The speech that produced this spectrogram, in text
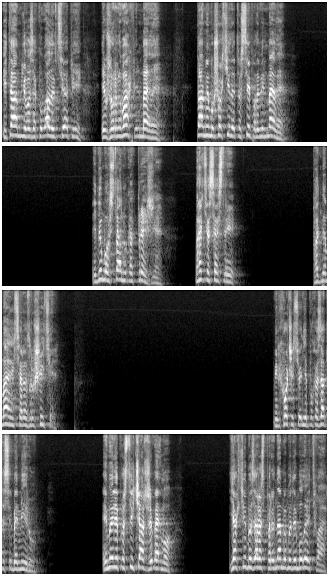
І там його закували в цепі, і в жорновах він мели. Там йому що хотіли, то сипали, він меле. І думав, стану, як прежде. Браття, сестри, поднимається розрушитель. Він хоче сьогодні показати себе міру. І ми непростий час живемо. Я хотів би зараз перед нами буде молитва.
